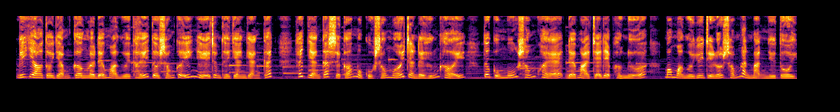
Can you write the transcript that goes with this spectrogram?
Lý do tôi giảm cân là để mọi người thấy tôi sống có ý nghĩa trong thời gian giãn cách. Hết giãn cách sẽ có một cuộc sống mới tràn đầy hứng khởi. Tôi cũng muốn sống khỏe, để mãi trẻ đẹp hơn nữa. Mong mọi người duy trì lối sống lành mạnh như tôi.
